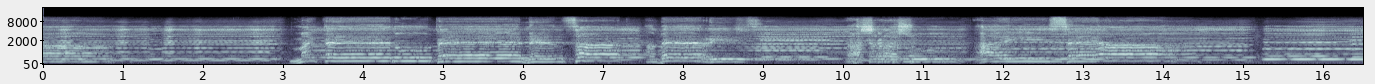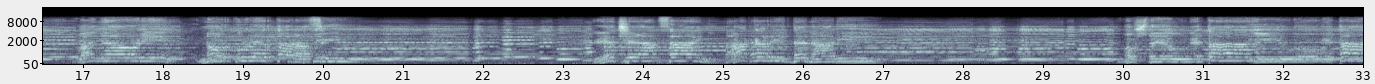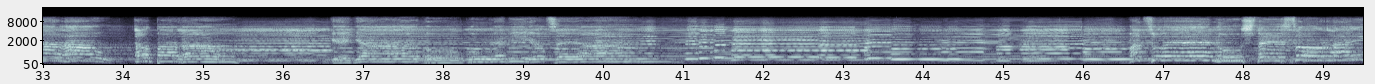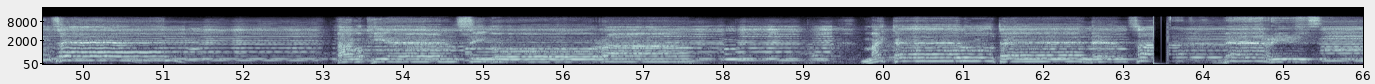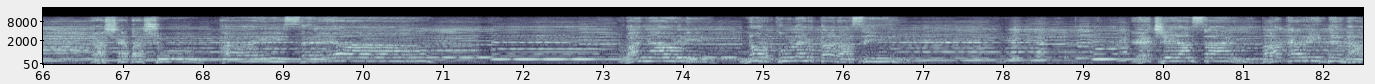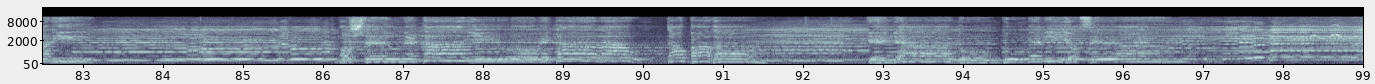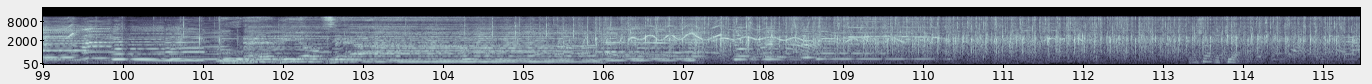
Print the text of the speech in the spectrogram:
Maite duten entzat berriz Askatasun aizea Baina hori nork ulertarazi Etxean zain bakarrik denari Bosteun eta irurogeta lau tapada. Gehiago gure bihotzean. Batzuen uste zordaintzen Dagokien zigorra Maite duten entzat berriz Askatasun aizea Baina hori nork ulertarazi Etxean zain bakarrik denari. Bosteun eta irurogeita lau taupada Gehiago gure bihotzean Gure bihotzean Gracias.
